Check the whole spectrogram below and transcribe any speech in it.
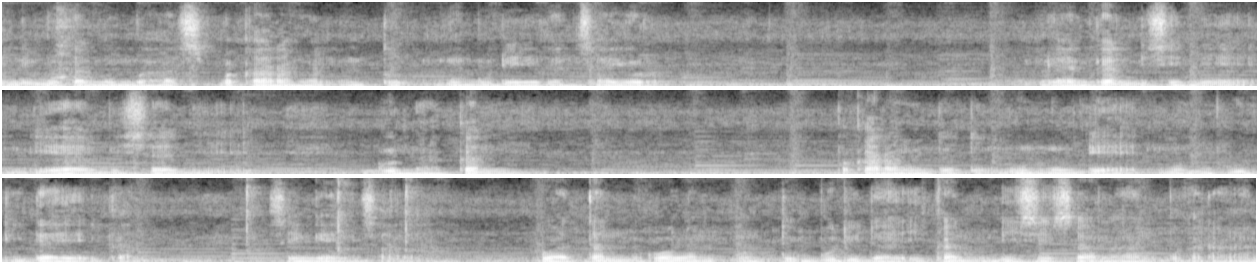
Ini bukan membahas pekarangan untuk membudidayakan sayur, melainkan di sini dia bisa digunakan pekarangan itu untuk membudidaya ikan, sehingga yang salah. Buatan kolam untuk budidaya ikan di sisa lahan pekarangan.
